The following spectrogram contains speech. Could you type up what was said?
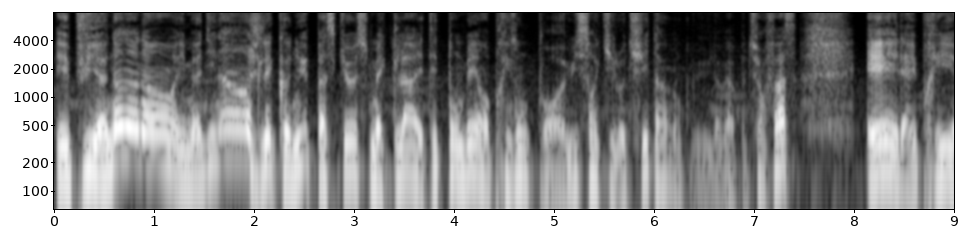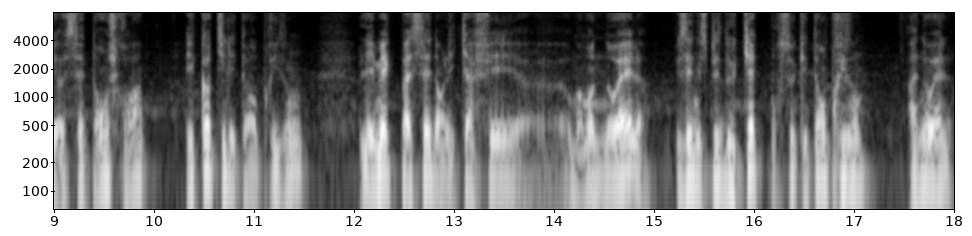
Et puis, euh, non, non, non, il m'a dit, non, je l'ai connu parce que ce mec-là était tombé en prison pour euh, 800 kilos de shit, hein, donc euh, il avait un peu de surface, et il avait pris euh, 7 ans, je crois. Et quand il était en prison, les mecs passaient dans les cafés euh, au moment de Noël, ils faisaient une espèce de quête pour ceux qui étaient en prison, à Noël.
